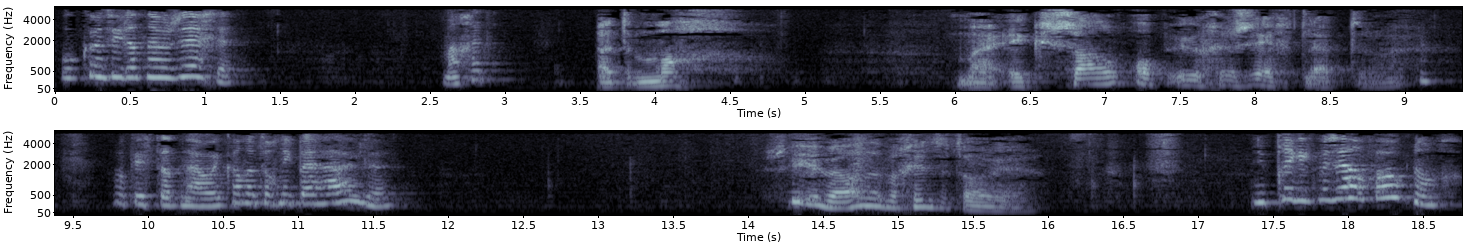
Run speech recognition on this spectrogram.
Hoe kunt u dat nou zeggen? Mag het? Het mag. Maar ik zal op uw gezicht letten. hoor. Wat is dat nou? Ik kan er toch niet bij huilen? Zie je wel, dan begint het alweer. Nu prik ik mezelf ook nog.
